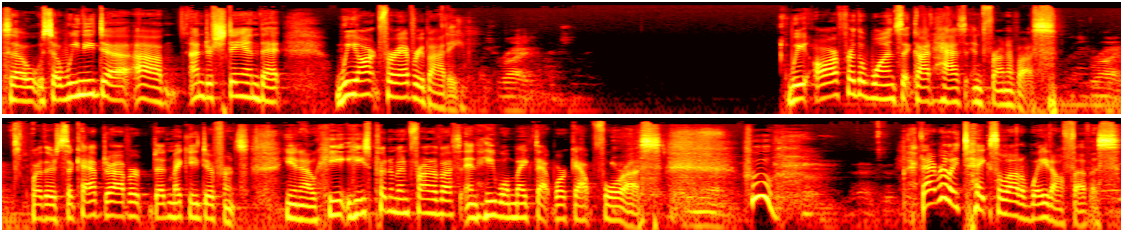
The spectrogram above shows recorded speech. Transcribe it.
So, so we need to um, understand that we aren't for everybody. That's right. We are for the ones that God has in front of us. Right. whether it's the cab driver doesn't make any difference. You know he, he's put them in front of us and he will make that work out for us. Whew. that really takes a lot of weight off of us.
